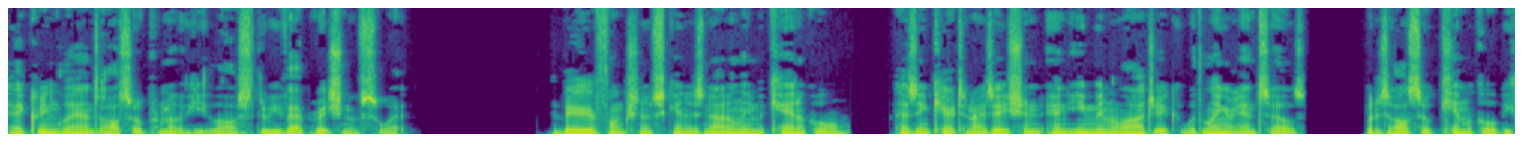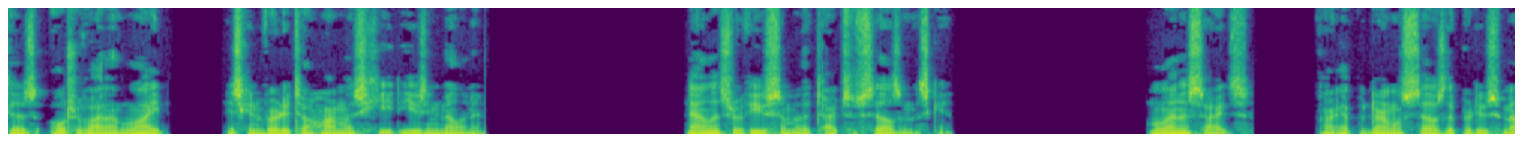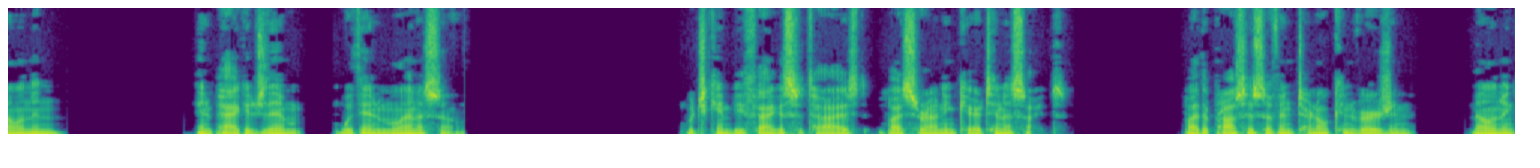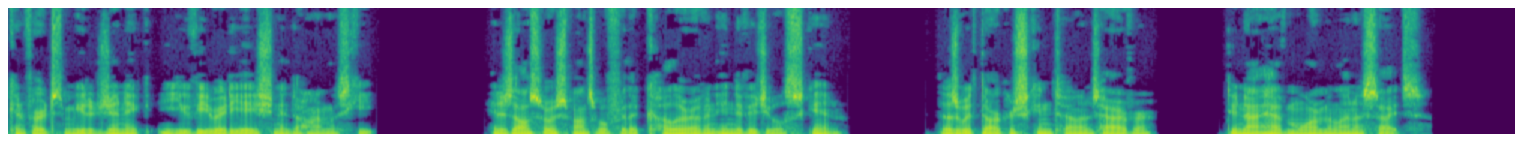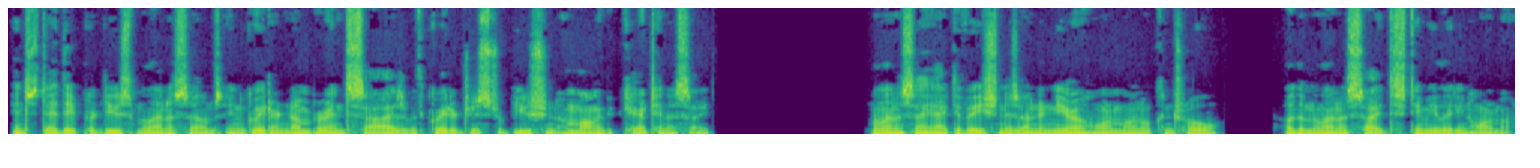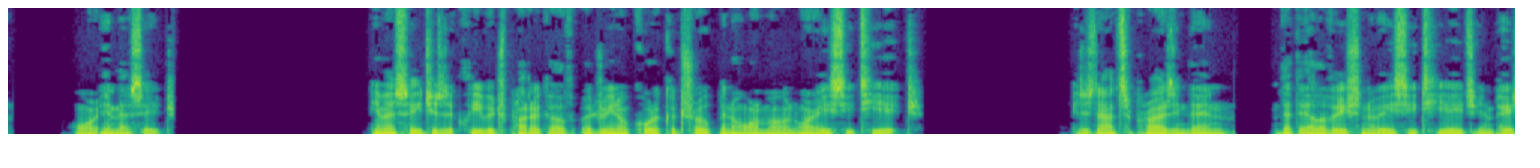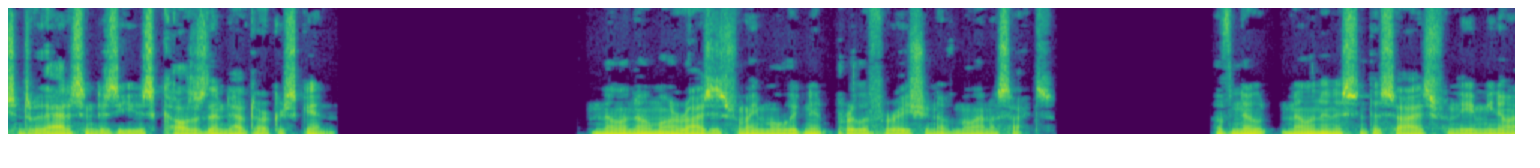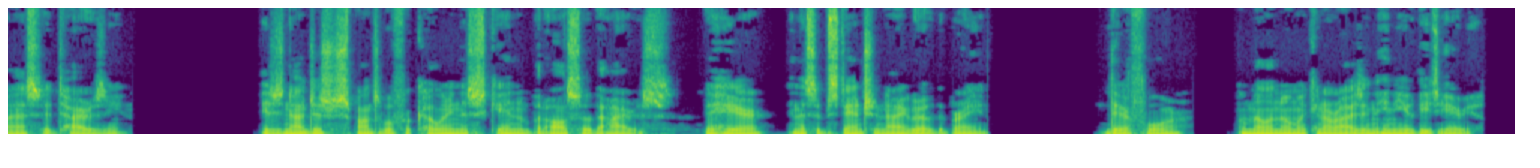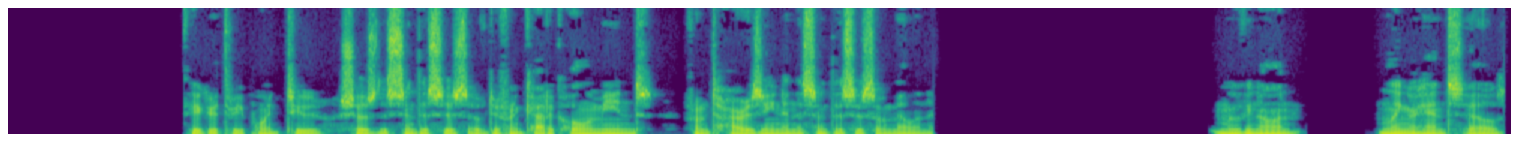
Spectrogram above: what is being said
Eccrine glands also promote heat loss through evaporation of sweat. The barrier function of skin is not only mechanical, as in keratinization, and immunologic with Langerhans cells, but it's also chemical because ultraviolet light is converted to harmless heat using melanin. Now let's review some of the types of cells in the skin. Melanocytes are epidermal cells that produce melanin and package them within melanosomes, which can be phagocytized by surrounding keratinocytes. By the process of internal conversion, melanin converts mutagenic UV radiation into harmless heat. It is also responsible for the color of an individual's skin. Those with darker skin tones, however, do not have more melanocytes. Instead, they produce melanosomes in greater number and size with greater distribution among the keratinocytes. Melanocyte activation is under neurohormonal control of the melanocyte stimulating hormone, or MSH. MSH is a cleavage product of adrenocorticotropin hormone, or ACTH. It is not surprising, then, that the elevation of ACTH in patients with Addison disease causes them to have darker skin. Melanoma arises from a malignant proliferation of melanocytes. Of note, melanin is synthesized from the amino acid tyrosine. It is not just responsible for coloring the skin, but also the iris, the hair, and the substantia nigra of the brain. Therefore, a melanoma can arise in any of these areas. Figure 3.2 shows the synthesis of different catecholamines from tyrosine and the synthesis of melanin. Moving on, Langerhans cells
